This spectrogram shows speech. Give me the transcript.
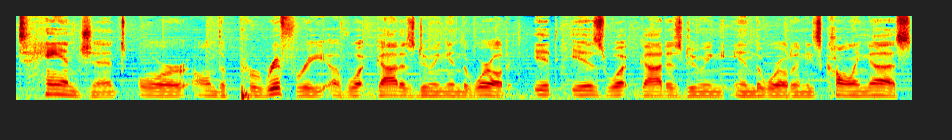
tangent or on the periphery of what God is doing in the world. It is what God is doing in the world, and He's calling us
